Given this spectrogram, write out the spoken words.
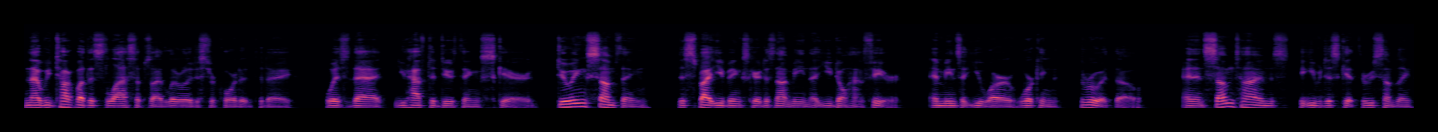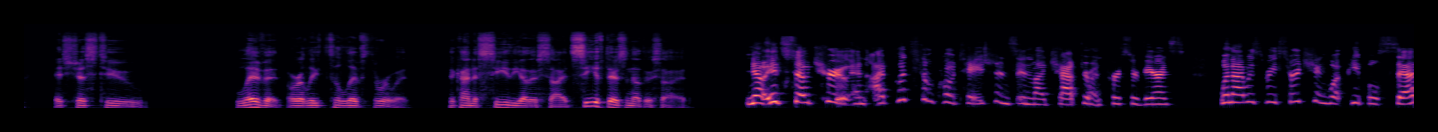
now we talked about this last episode I literally just recorded today, was that you have to do things scared. Doing something despite you being scared does not mean that you don't have fear. It means that you are working through it though. And then sometimes to even just get through something, it's just to live it, or at least to live through it, to kind of see the other side, see if there's another side. No, it's so true. And I put some quotations in my chapter on perseverance. When I was researching what people said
